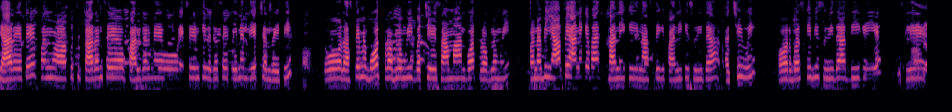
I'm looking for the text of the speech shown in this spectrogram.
जा रहे थे पर अ, कुछ कारण से पालघर में वो एक्सीडेंट की वजह से ट्रेनें लेट चल रही थी तो रास्ते में बहुत प्रॉब्लम हुई बच्चे सामान बहुत प्रॉब्लम हुई पर अभी यहाँ पे आने के बाद खाने की नाश्ते की पानी की सुविधा अच्छी हुई और बस की भी सुविधा दी गई है इसलिए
